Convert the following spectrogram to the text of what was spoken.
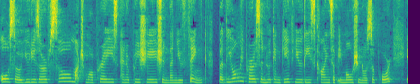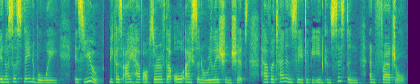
Also, you deserve so much more praise and appreciation than you think, but the only person who can give you these kinds of emotional support in a sustainable way is you. Because I have observed that all external relationships have a tendency to be inconsistent and fragile.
